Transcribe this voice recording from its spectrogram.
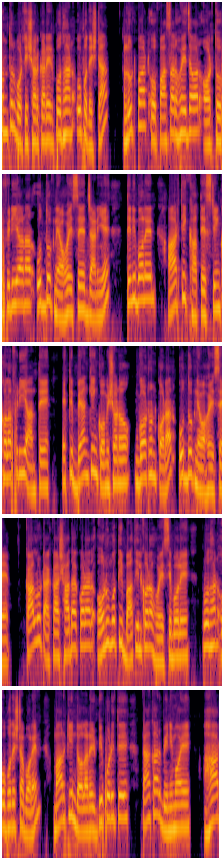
অন্তর্বর্তী সরকারের প্রধান উপদেষ্টা। লুটপাট ও পাচার হয়ে যাওয়ার অর্থ ফিরিয়ে আনার উদ্যোগ নেওয়া হয়েছে জানিয়ে তিনি বলেন, আর্থিক খাতে শৃঙ্খলা ফিরিয়ে আনতে একটি ব্যাংকিং কমিশনও গঠন করার উদ্যোগ নেওয়া হয়েছে। কালো টাকা সাদা করার অনুমতি বাতিল করা হয়েছে বলে প্রধান উপদেষ্টা বলেন, মার্কিন ডলারের বিপরীতে টাকার বিনিময়ে হার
